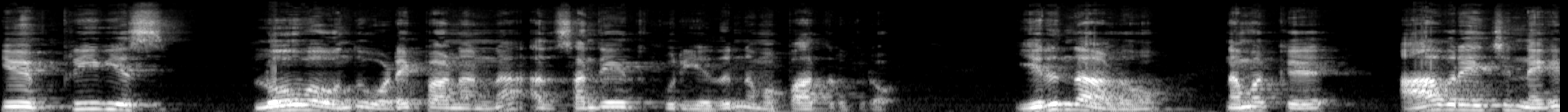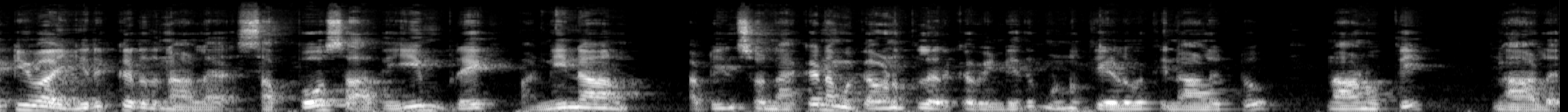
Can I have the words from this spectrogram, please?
இவன் ப்ரீவியஸ் லோவை வந்து உடைப்பானான்னா அது சந்தேகத்துக்குரியதுன்னு நம்ம பார்த்துருக்குறோம். இருந்தாலும் நமக்கு ஆவரேஜ் நெகட்டிவாக இருக்கிறதுனால சப்போஸ் அதையும் பிரேக் பண்ணினான் அப்படின்னு சொன்னாக்க நம்ம கவனத்தில் இருக்க வேண்டியது முந்நூற்றி எழுபத்தி நாலு டு நானூற்றி நாலு.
